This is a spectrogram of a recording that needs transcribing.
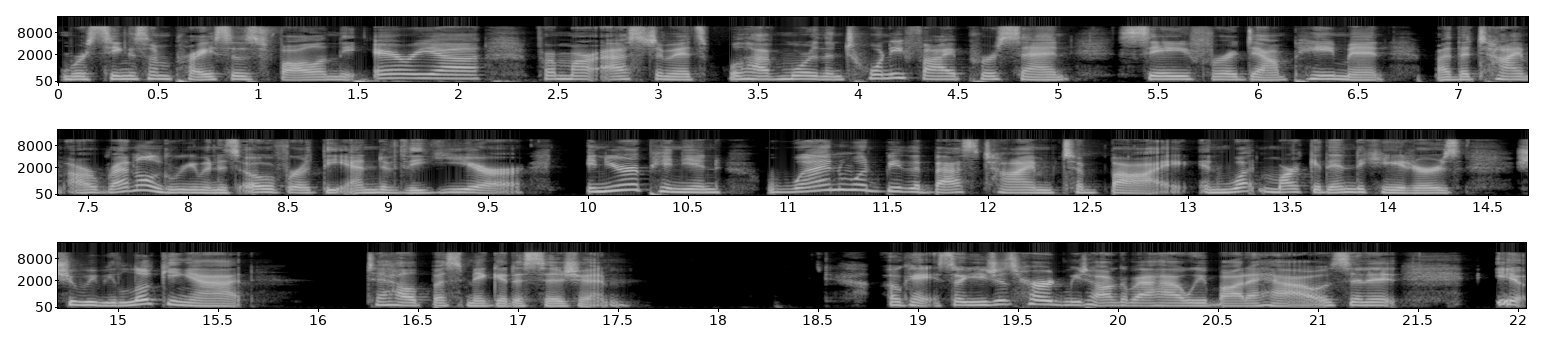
We're seeing some prices fall in the area. From our estimates, we'll have more than 25% saved for a down payment by the time our rental agreement is over at the end of the year. In your opinion, when would be the best time to buy and what market indicators should we be looking at to help us make a decision? Okay, so you just heard me talk about how we bought a house and it, you know,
